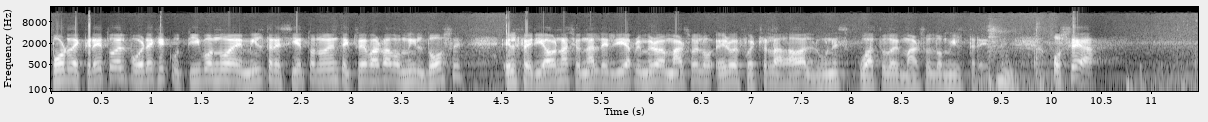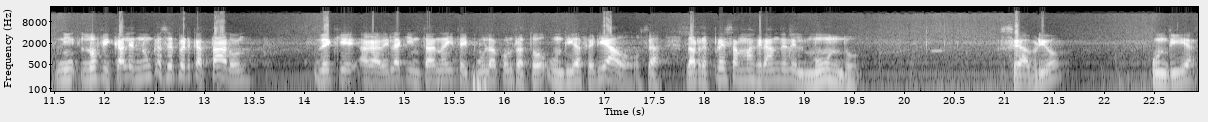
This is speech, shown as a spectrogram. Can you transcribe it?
por decreto del Poder Ejecutivo 9393-2012, el feriado nacional del día 1 de marzo de los héroes fue trasladado al lunes 4 de marzo del 2013. O sea, los fiscales nunca se percataron de que a Gabriela Quintana y Taipula contrató un día feriado. O sea, la represa más grande del mundo se abrió un día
